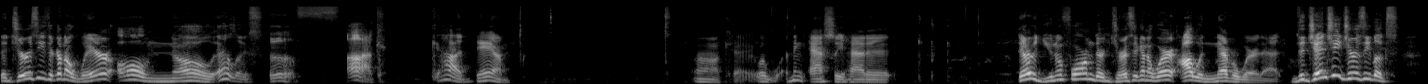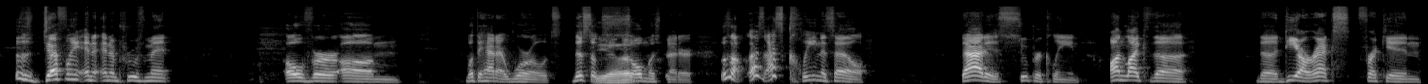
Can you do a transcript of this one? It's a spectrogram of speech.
the jerseys they're gonna wear, oh no, that looks ugh, fuck. God damn. Okay, well, I think Ashley had it. Their uniform, their jersey gonna wear. I would never wear that. The Gen G jersey looks this is definitely an, an improvement over um what they had at Worlds. This looks yep. so much better. Look, that's that's clean as hell. That is super clean. Unlike the the DRX freaking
